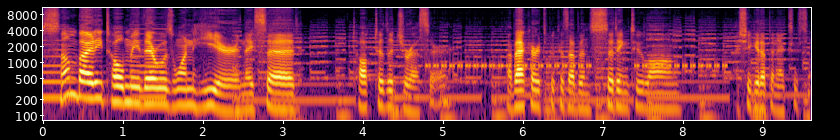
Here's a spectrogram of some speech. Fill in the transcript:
Somebody told me there was one here, and they said, talk to the dresser. My back hurts because I've been sitting too long. Should get up and exercise.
